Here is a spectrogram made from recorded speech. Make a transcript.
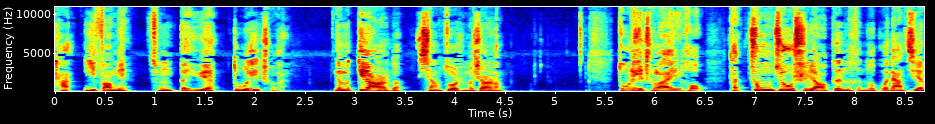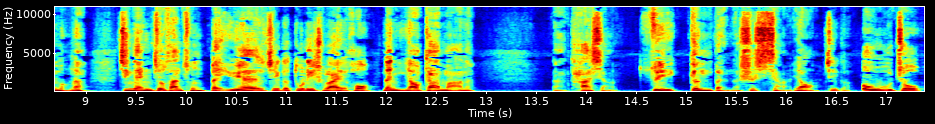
他一方面从北约独立出来，那么第二个想做什么事儿呢？独立出来以后，他终究是要跟很多国家结盟啊。今天你就算从北约这个独立出来以后，那你要干嘛呢？啊，他想最根本的是想要这个欧洲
